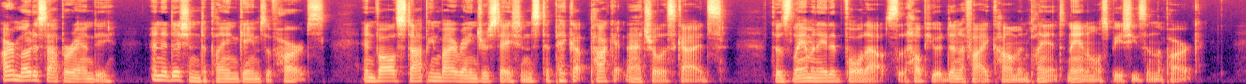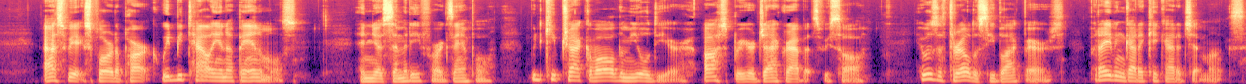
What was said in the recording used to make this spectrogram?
Our modus operandi, in addition to playing games of hearts, involves stopping by ranger stations to pick up pocket naturalist guides, those laminated foldouts that help you identify common plant and animal species in the park. As we explored a park, we'd be tallying up animals. In Yosemite, for example, We'd keep track of all the mule deer, osprey, or jackrabbits we saw. It was a thrill to see black bears, but I even got a kick out of chipmunks.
